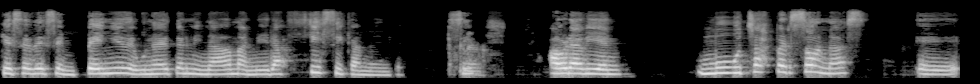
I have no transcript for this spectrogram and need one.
que se desempeñe de una determinada manera físicamente. Ahora bien, muchas personas eh,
